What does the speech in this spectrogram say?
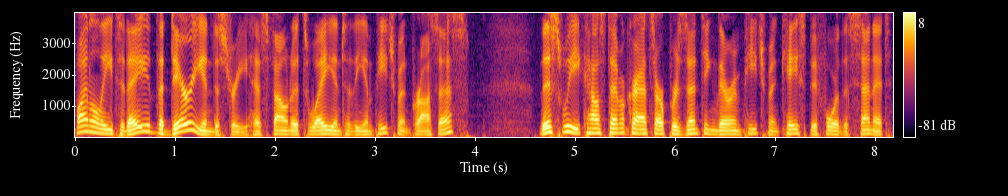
Finally, today, the dairy industry has found its way into the impeachment process. This week, House Democrats are presenting their impeachment case before the Senate.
